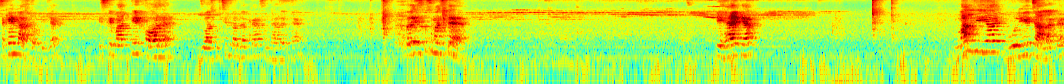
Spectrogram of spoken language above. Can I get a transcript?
सेकेंड लास्ट टॉपिक है। इसके बाद एक और है, जो आज कुछ कर देते हैं समझा देते हैं। पहले इसको समझते हैं। कि है क्या? मान लीजिए गोलीय चालक है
